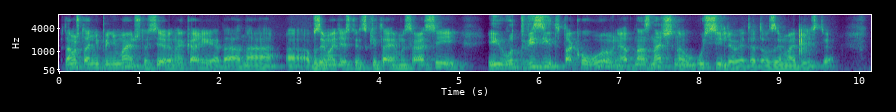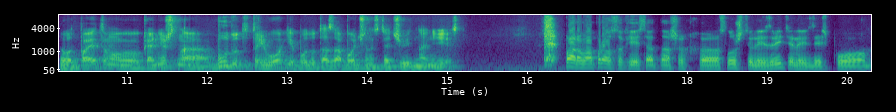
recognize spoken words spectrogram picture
потому что они понимают, что Северная Корея, да, она э, взаимодействует с Китаем и с Россией, и вот визит такого уровня однозначно усиливает это взаимодействие. Вот, поэтому, конечно, будут тревоги, будут озабоченности, очевидно, они есть. Пара вопросов есть от наших э, слушателей и зрителей здесь по,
